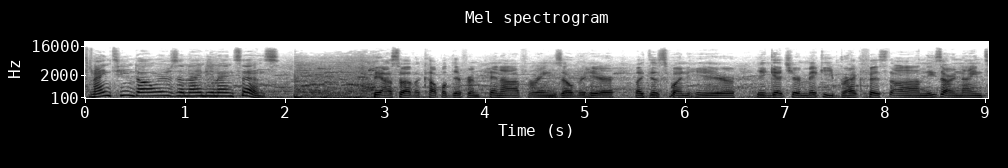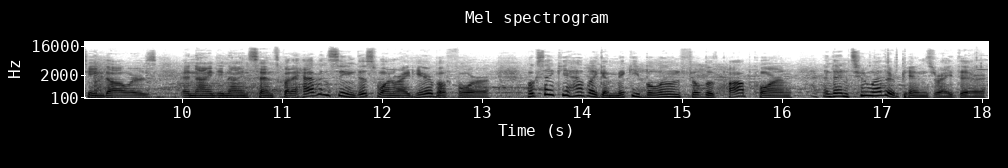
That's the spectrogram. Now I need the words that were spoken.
$19.99. They also have a couple different pin offerings over here. Like this one here, you can get your Mickey breakfast on. These are $19.99, but I haven't seen this one right here before. Looks like you have like a Mickey balloon filled with popcorn and then two other pins right there.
